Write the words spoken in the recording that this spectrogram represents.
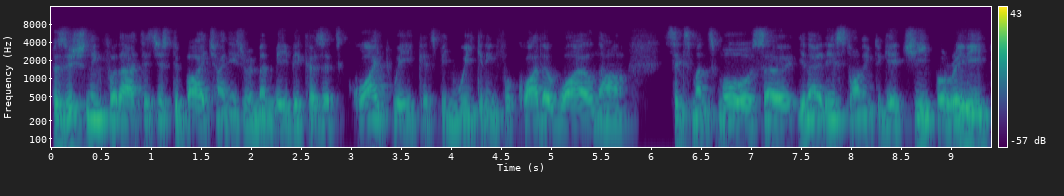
positioning for that is just to buy Chinese renminbi because it's quite weak. It's been weakening for quite a while now, six months more. So you know it is starting to get cheap already.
